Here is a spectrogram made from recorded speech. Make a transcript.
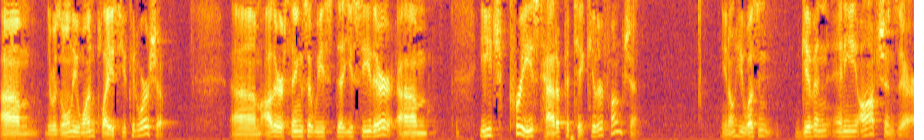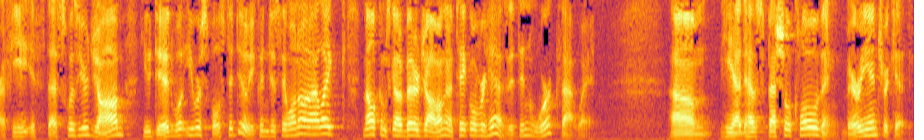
Um, there was only one place you could worship. Um, other things that we that you see there, um, each priest had a particular function. You know, he wasn't given any options there. If he, if this was your job, you did what you were supposed to do. You couldn't just say, "Well, no, I like Malcolm's got a better job. I'm going to take over his." It didn't work that way. Um, he had to have special clothing, very intricate.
